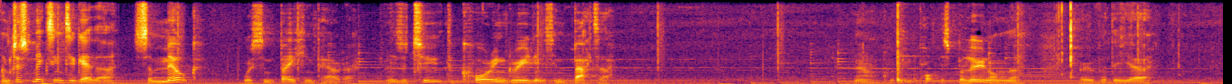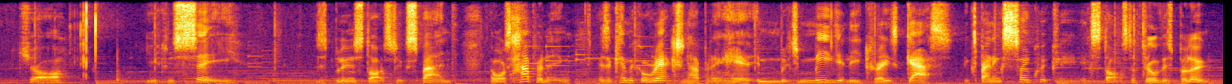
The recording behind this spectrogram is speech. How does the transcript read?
I'm just mixing together some milk with some baking powder. These are two the core ingredients in batter. Now, I'll quickly pop this balloon on the over the uh, jar. You can see this balloon starts to expand. Now what's happening is a chemical reaction happening here which immediately creates gas, expanding so quickly it starts to fill this balloon.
